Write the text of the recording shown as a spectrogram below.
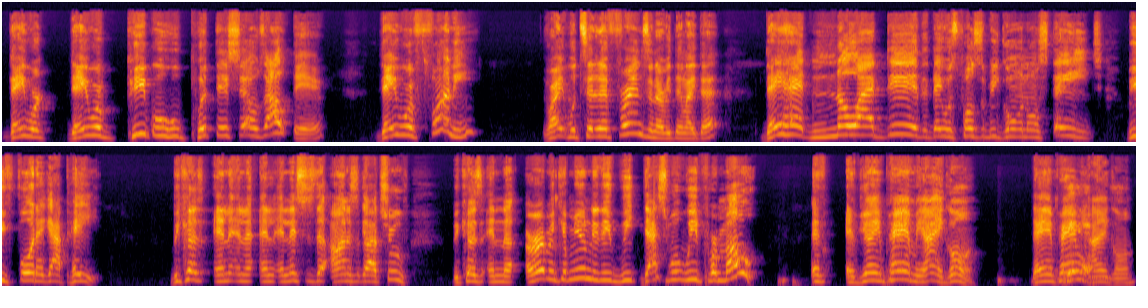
They were they were people who put themselves out there. They were funny, right? With to their friends and everything like that. They had no idea that they were supposed to be going on stage before they got paid. Because and and and, and this is the honest God truth. Because in the urban community, we that's what we promote. If if you ain't paying me, I ain't going. They ain't paying yeah. me, I ain't going.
